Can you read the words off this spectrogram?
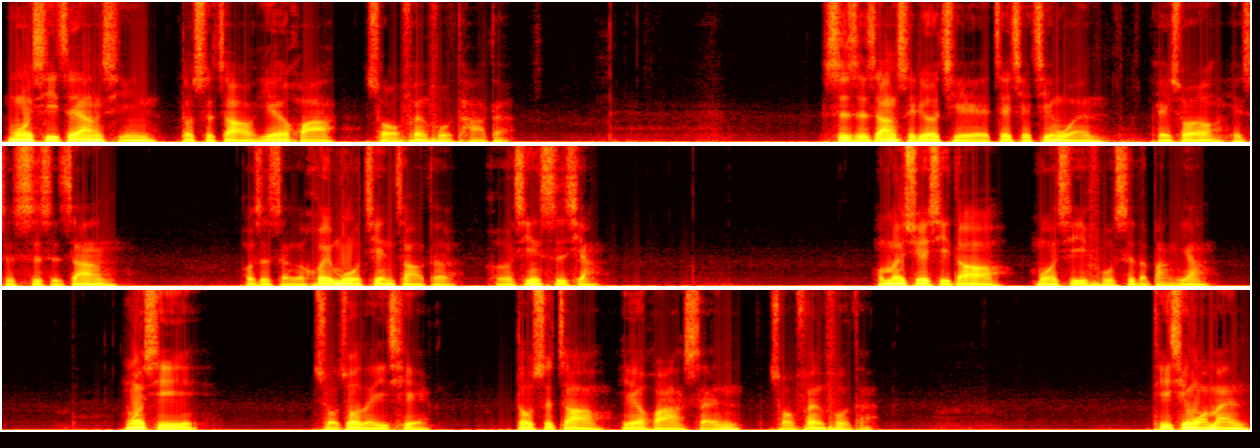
摩西这样行，都是照耶和华所吩咐他的。四十章十六节这节经文，可以说也是四十章。或是整个会幕建造的核心思想，我们学习到摩西服侍的榜样。摩西所做的一切，都是照耶和华神所吩咐的，提醒我们，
